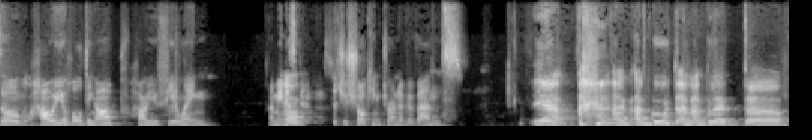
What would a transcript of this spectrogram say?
So, how are you holding up? How are you feeling? I mean, it's um, been such a shocking turn of events. Yeah, I'm I'm good. I'm I'm glad uh,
